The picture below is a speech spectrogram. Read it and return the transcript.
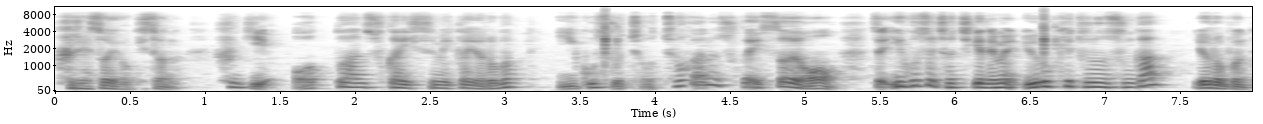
그래서 여기선 흙이 어떠한 수가 있습니까, 여러분? 이곳으로 젖혀가는 수가 있어요. 자, 이곳을 젖히게 되면 이렇게 두는 순간, 여러분,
